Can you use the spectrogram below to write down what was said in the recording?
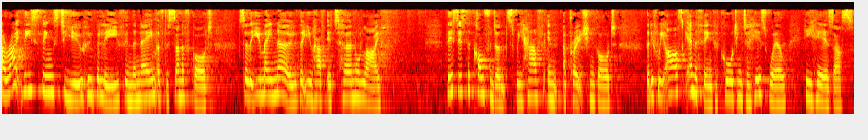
I write these things to you who believe in the name of the Son of God, so that you may know that you have eternal life. This is the confidence we have in approaching God, that if we ask anything according to His will, He hears us.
